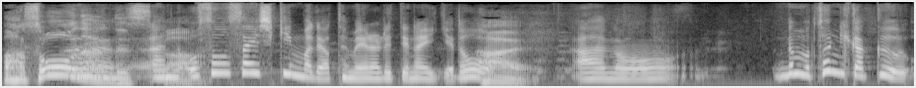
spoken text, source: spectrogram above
あそうなんですか、うん。あのお総裁資金までは貯められてないけど、はい。あのでもとにかく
